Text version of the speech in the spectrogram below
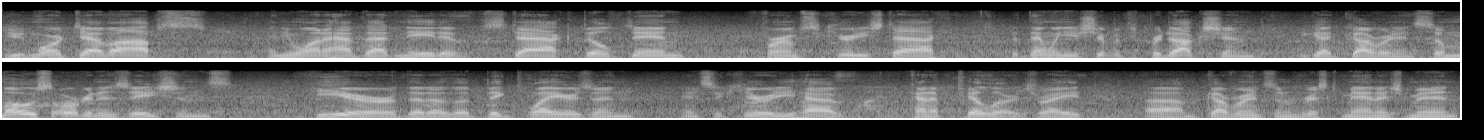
you do more DevOps, and you want to have that native stack built in, a firm security stack, but then when you ship it to production, you got governance. So most organizations here that are the big players in, in security have kind of pillars, right? Um, governance and risk management,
